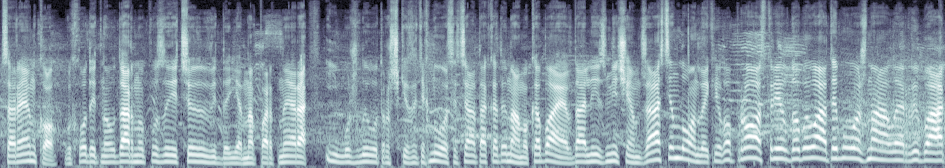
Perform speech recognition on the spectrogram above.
Царенко виходить на ударну позицію, віддає на партнера. І, можливо, трошки затягнулася ця атака Динамо. Кабаєв далі з м'ячем. Джастін Лонвейк. Його простріл добивати можна, але рибак.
